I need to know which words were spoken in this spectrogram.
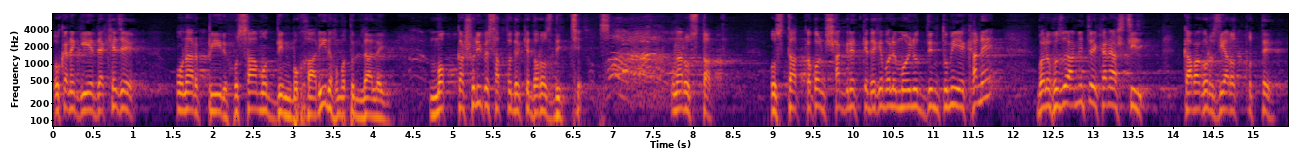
ওখানে গিয়ে দেখে যে ওনার পীর হুসাম উদ্দিন বুখারি রহমতুল্লাহ আলাই মক্কা শরীফে ছাত্রদেরকে দরজ দিচ্ছে। ওনার উস্তাদ। উস্তাদ তখন সাগরেদকে দেখে বলে, মঈনুদ্দিন, তুমি এখানে? বলে, হুজুর, আমি তো এখানে আসছি কাবাগর জিয়ারত করতে।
